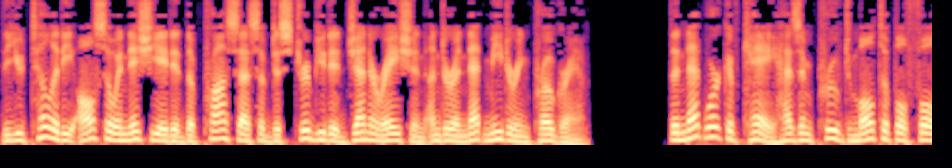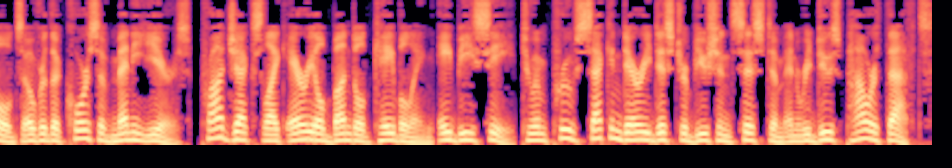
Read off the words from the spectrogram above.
the utility also initiated the process of distributed generation under a net metering program. The network of K has improved multiple folds over the course of many years. Projects like aerial bundled cabling (ABC) to improve secondary distribution system and reduce power thefts,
